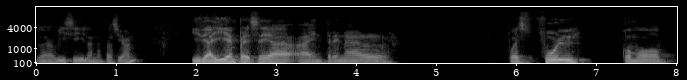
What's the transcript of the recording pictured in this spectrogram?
la bici y la natación. Y de ahí empecé a, a entrenar, pues full, como,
